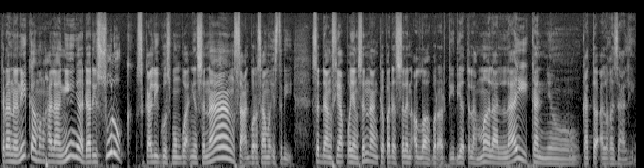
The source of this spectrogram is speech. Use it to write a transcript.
kerana nikah menghalanginya dari suluk sekaligus membuatnya senang saat bersama isteri. Sedang siapa yang senang kepada selain Allah berarti dia telah melalaikannya, kata Al-Ghazali.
